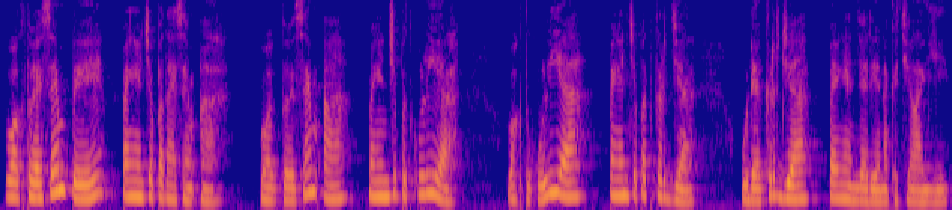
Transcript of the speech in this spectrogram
Waktu SMP, pengen cepat SMA. Waktu SMA, pengen cepat kuliah. Waktu kuliah, pengen cepat kerja. Udah kerja, pengen jadi anak kecil lagi.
